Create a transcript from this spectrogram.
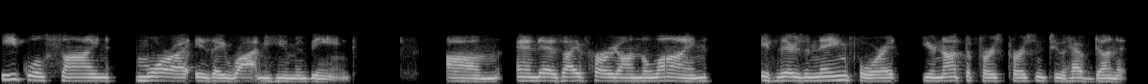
equals sign Maura is a rotten human being. Um, and as I've heard on the line, if there's a name for it, you're not the first person to have done it.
